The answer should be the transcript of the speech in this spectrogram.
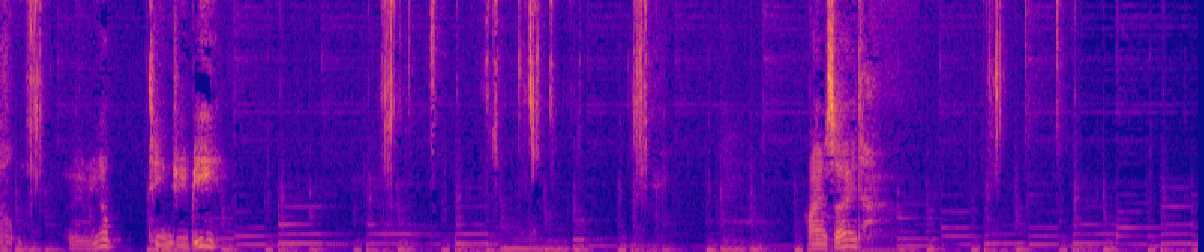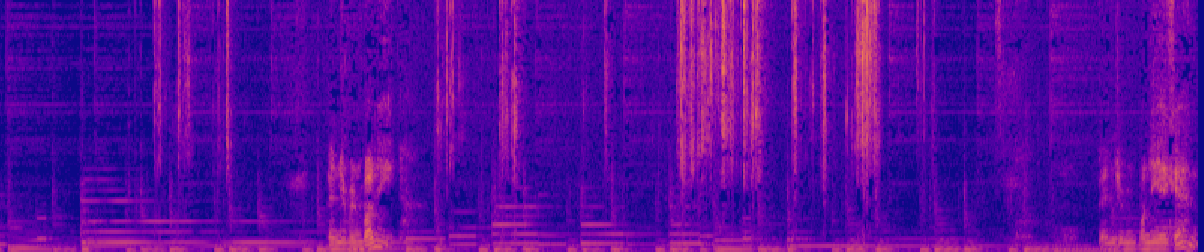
Oh, there we go. Team GB. Ironside. Benjamin Bunny. Again.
